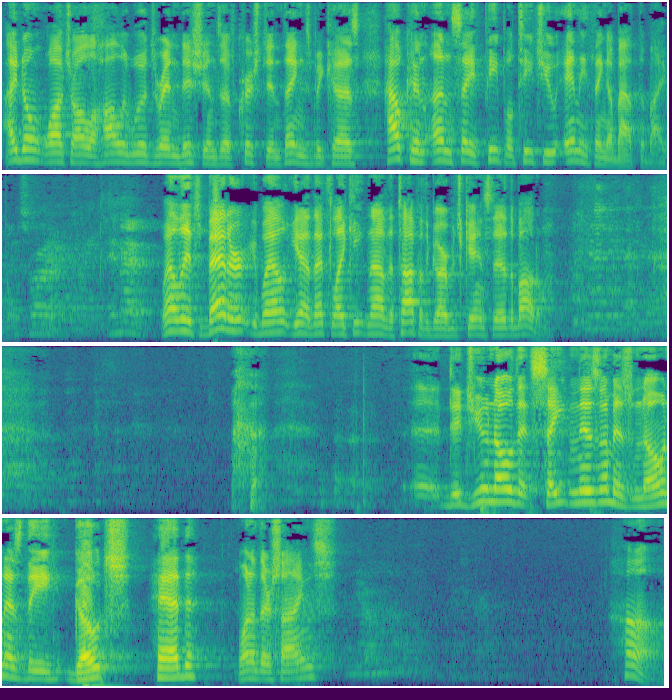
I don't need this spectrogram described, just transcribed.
I don't watch all of Hollywood's renditions of Christian things because how can unsafe people teach you anything about the Bible? Right. Amen. Well, it's better. Well, yeah, that's like eating out of the top of the garbage can instead of the bottom. Did you know that Satanism is known as the goat's head? One of their signs? Huh.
